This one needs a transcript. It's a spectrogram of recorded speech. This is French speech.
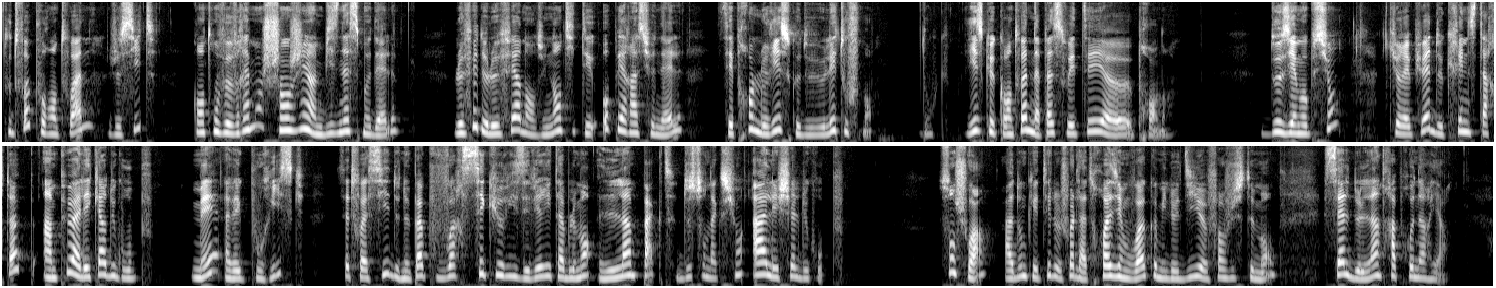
Toutefois, pour Antoine, je cite, quand on veut vraiment changer un business model, le fait de le faire dans une entité opérationnelle, c'est prendre le risque de l'étouffement. Donc, risque qu'Antoine n'a pas souhaité euh, prendre. Deuxième option, qui aurait pu être de créer une start-up un peu à l'écart du groupe, mais avec pour risque, cette fois-ci, de ne pas pouvoir sécuriser véritablement l'impact de son action à l'échelle du groupe. Son choix a donc été le choix de la troisième voie, comme il le dit euh, fort justement, celle de l'intrapreneuriat,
